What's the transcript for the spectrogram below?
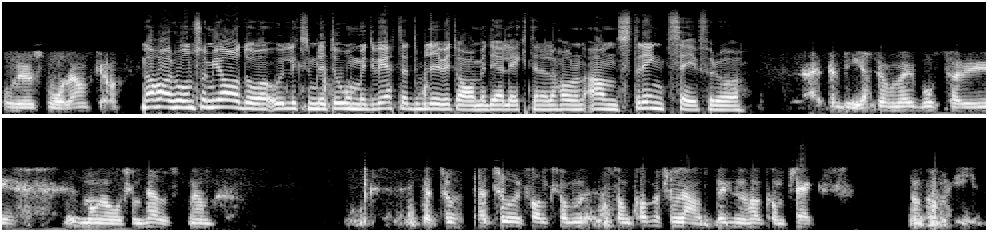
hon är småländska. Men har hon som jag då liksom lite omedvetet blivit av med dialekten eller har hon ansträngt sig för att... Det vet jag. Hon har ju bott här i hur många år som helst. Men jag tror, jag tror folk som, som kommer från landsbygden har komplex de kommer hit.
